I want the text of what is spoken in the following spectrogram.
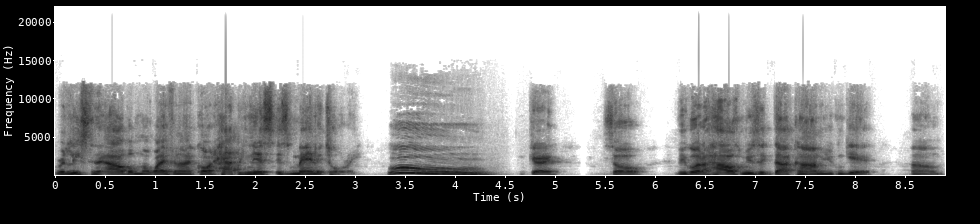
released an album, my wife and I called "Happiness Is Mandatory." Ooh. Okay, so if you go to howzemusic.com, you can get, um,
